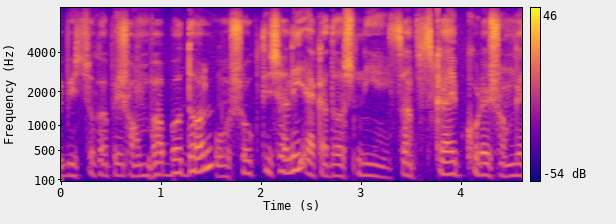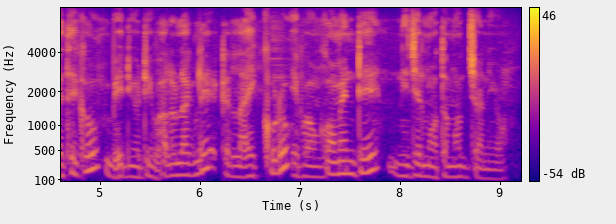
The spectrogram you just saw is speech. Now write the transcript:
বিশ্বকাপের সম্ভাব্য দল ও শক্তিশালী একাদশ নিয়ে সাবস্ক্রাইব করে সঙ্গে থেকো ভিডিওটি ভালো লাগলে একটা লাইক করো এবং কমেন্টে নিজের মতামত জানিও।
